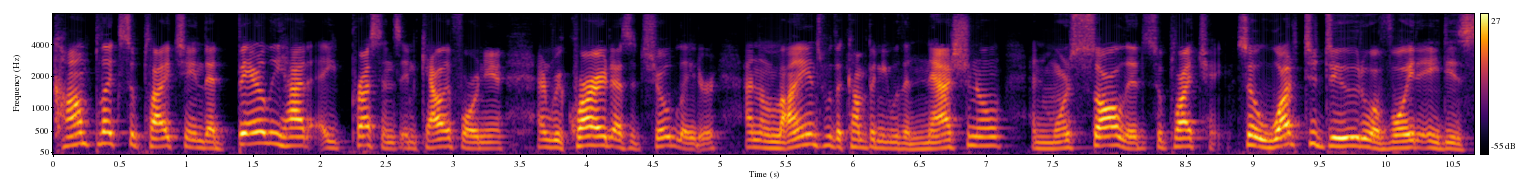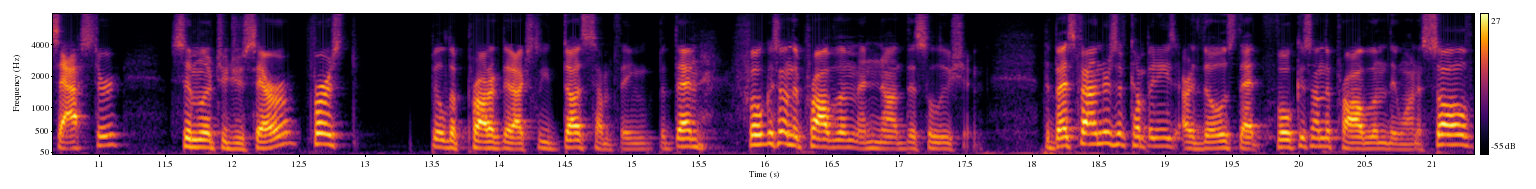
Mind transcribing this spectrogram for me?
complex supply chain that barely had a presence in California and required, as it showed later, an alliance with a company with a national and more solid supply chain. So, what to do to avoid a disaster similar to Juicero. First, build a product that actually does something, but then focus on the problem and not the solution. The best founders of companies are those that focus on the problem they want to solve,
